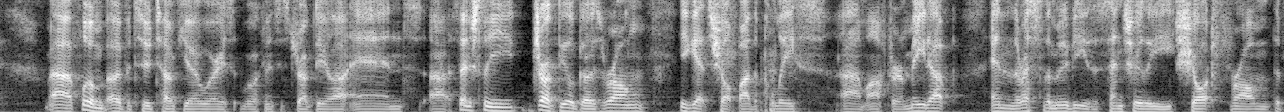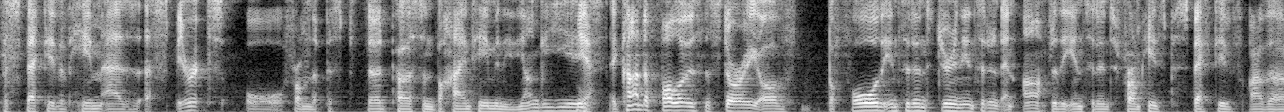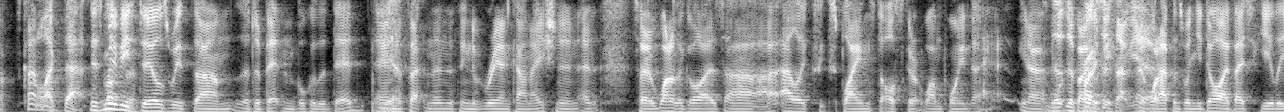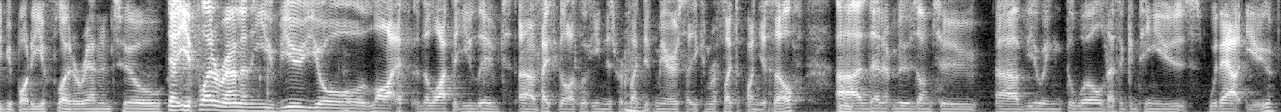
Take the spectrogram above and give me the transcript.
Uh, flew him over to Tokyo where he's working as his drug dealer, and uh, essentially, drug deal goes wrong. He gets shot by the police um, after a meetup, and the rest of the movie is essentially shot from the perspective of him as a spirit or from the third person behind him in his younger years. It kind of follows the story of before the incident, during the incident, and after the incident from his perspective. Either it's kind of like that. This Lots movie of- deals with um, the Tibetan Book of the Dead and Yeah. the fact, and then the thing of reincarnation. And, and so one of the guys, uh, Alex, explains to Oscar at one point, uh, you know, The- the process that- yeah. what happens when you die. Basically, you leave your body, you float around until Yeah, you float around and then you view your life, the life that you lived, uh, basically like looking in this reflective mirror so you can reflect upon yourself. Uh, then it moves on to uh, viewing the world as it continues without you,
